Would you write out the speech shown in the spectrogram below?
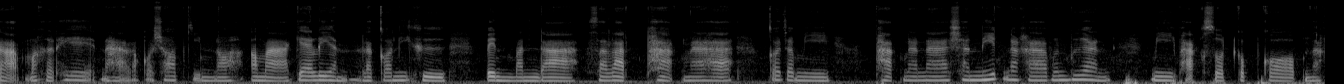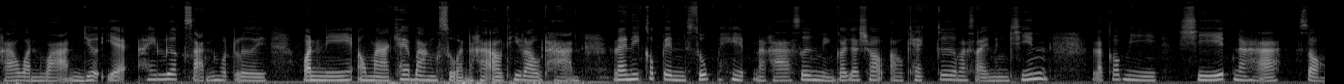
กับมะเขือเทศนะคะ เราก็ชอบกินเนาะเอามาแก้เลี่ยน แล้วก็นี่คือเป็นบรรดาสลัดผักนะคะ ก็จะมี ผักนานาชนิดนะคะเพื่อนๆ มีผักสดกรอบๆนะคะหวานๆเยอะแยะให้เลือกสรรหมดเลย วันนี้เอามาแค่บางส่วนนะคะ เอาที่เราทาน และนี่ก็เป็นซุปเห็ดนะคะ ซึ่งหนิงก็จะชอบเอาแครกเกอร์มาใส่หนึ่งชิ้น แล้วก็มีชีสนะคะสอง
